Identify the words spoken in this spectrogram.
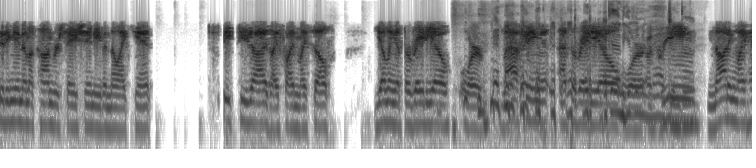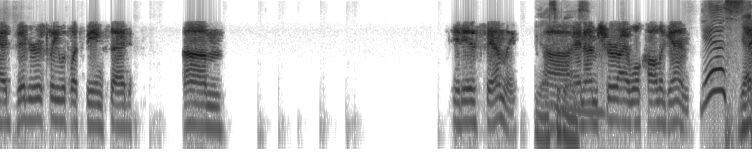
sitting in on a conversation, even though I can't speak to you guys. I find myself yelling at the radio or laughing at the radio or imagine, agreeing, dude. nodding my head vigorously with what's being said. Um, it is family. Yes, Uh, it is. and I'm sure I will call again. Yes. Yes.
